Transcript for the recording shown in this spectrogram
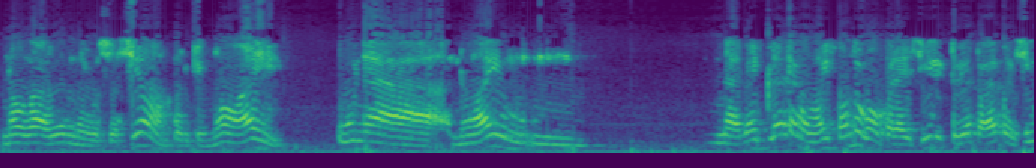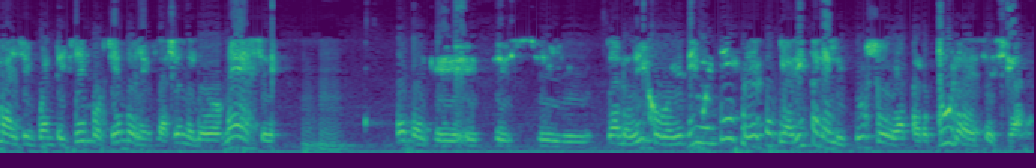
no va a haber negociación, porque no hay una, no hay un no, hay plata como hay fondo como para decir te voy a pagar por encima del 56% de la inflación de los dos meses. Porque este, ya lo dijo Boyetín, pero está clarito en el discurso de apertura de sesiones.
